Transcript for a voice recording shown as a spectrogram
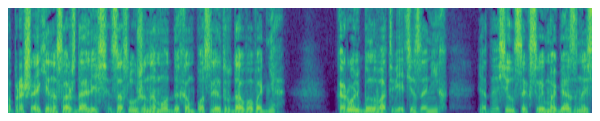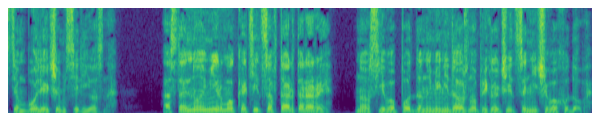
Попрошайки наслаждались заслуженным отдыхом после трудового дня. Король был в ответе за них и относился к своим обязанностям более чем серьезно. Остальной мир мог катиться в тартарары, но с его подданными не должно приключиться ничего худого.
